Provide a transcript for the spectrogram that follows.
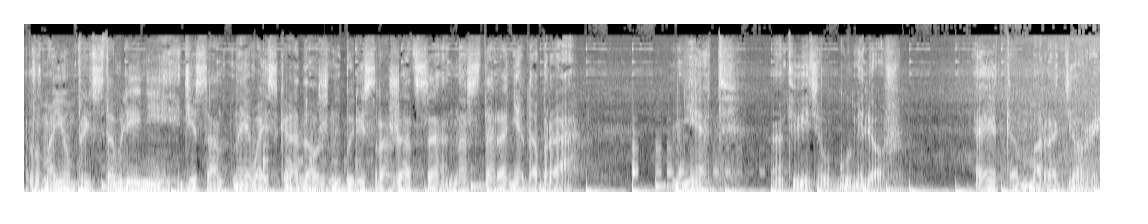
В моем представлении десантные войска должны были сражаться на стороне добра. «Нет», — ответил Гумилев, — «это мародеры».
